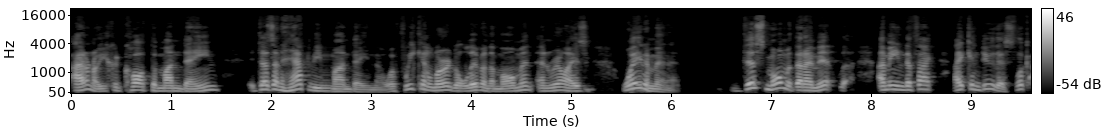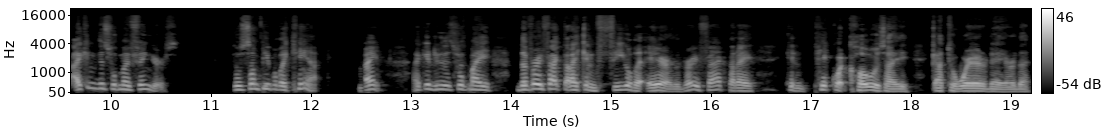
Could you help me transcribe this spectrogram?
I don't know, you could call it the mundane. It doesn't have to be mundane, though. If we can learn to live in the moment and realize, wait a minute, this moment that I'm in, I mean, the fact I can do this. Look, I can do this with my fingers. There's some people that can't, right? I can do this with my the very fact that I can feel the air, the very fact that I can pick what clothes I got to wear today, or the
